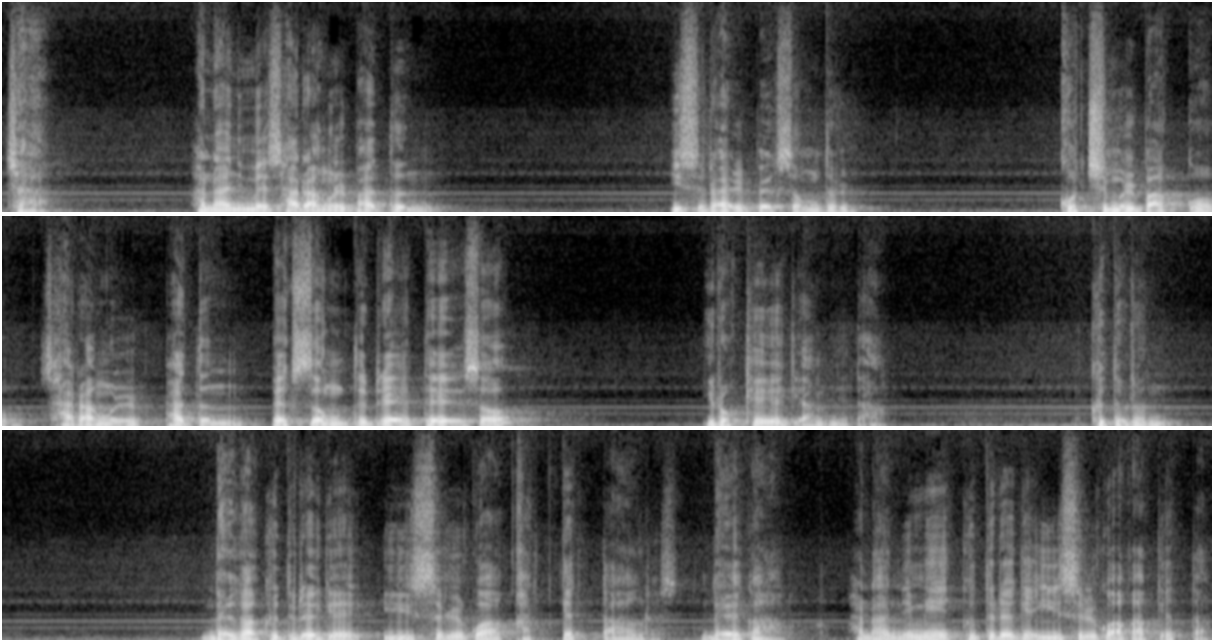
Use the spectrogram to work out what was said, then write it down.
자, 하나님의 사랑을 받은 이스라엘 백성들, 고침을 받고 사랑을 받은 백성들에 대해서 이렇게 얘기합니다. 그들은 내가 그들에게 이슬과 같겠다 그랬어. 내가 하나님이 그들에게 이슬과 같겠다.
